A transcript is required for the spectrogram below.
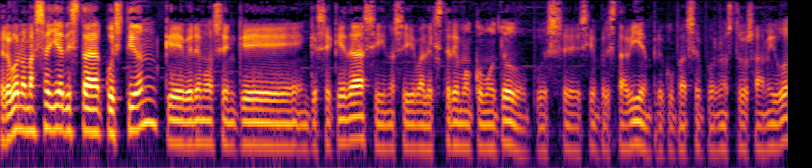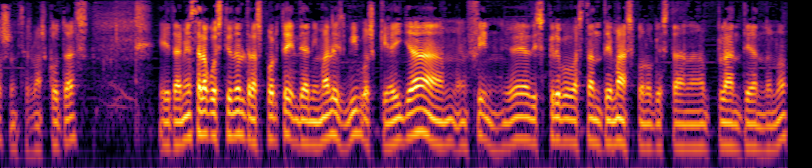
Pero bueno, más allá de esta cuestión, que veremos en qué, en qué se queda, si no se lleva al extremo como todo, pues eh, siempre está bien preocuparse por nuestros amigos, nuestras mascotas. Eh, también está la cuestión del transporte de animales vivos, que ahí ya, en fin, yo ya discrepo bastante más con lo que están planteando, ¿no?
